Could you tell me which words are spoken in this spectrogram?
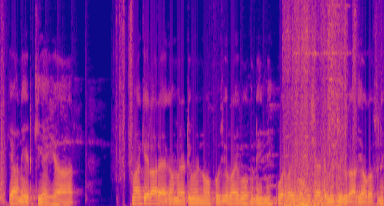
क्या नेट किया यार। मैं अकेला रहेगा मेरा टीम नोक हो रिवाइव हो नहीं नहीं, वो रिवाइव हो शायद डिमिट्री लगा दिया होगा उसने।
